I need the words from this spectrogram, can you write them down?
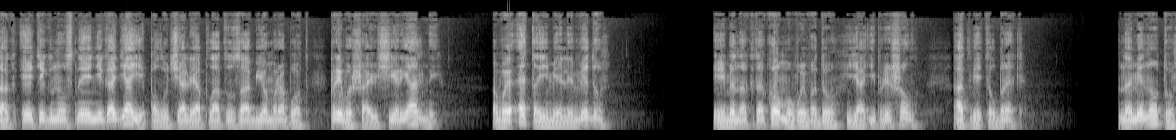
Так эти гнусные негодяи получали оплату за объем работ, превышающий реальный. Вы это имели в виду? Именно к такому выводу я и пришел, ответил Брэк. На минуту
